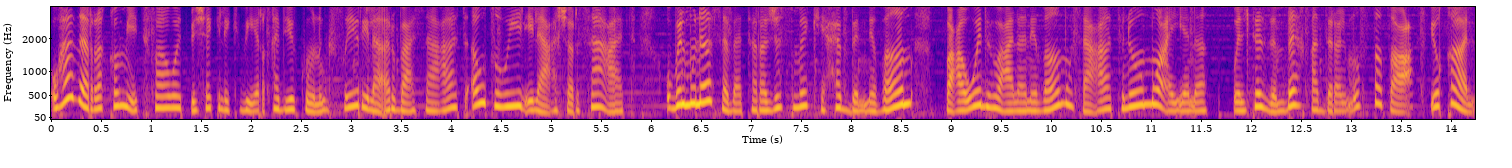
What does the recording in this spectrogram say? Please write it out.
وهذا الرقم يتفاوت بشكل كبير قد يكون قصير إلى أربع ساعات أو طويل إلى عشر ساعات. وبالمناسبة ترى جسمك يحب النظام فعوده على نظام وساعات نوم معينة. والتزم به قدر المستطاع. يقال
